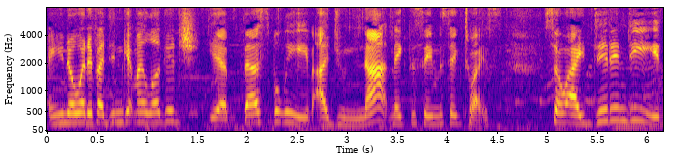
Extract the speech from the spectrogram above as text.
And you know what? If I didn't get my luggage, yeah, best believe I do not make the same mistake twice. So I did indeed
